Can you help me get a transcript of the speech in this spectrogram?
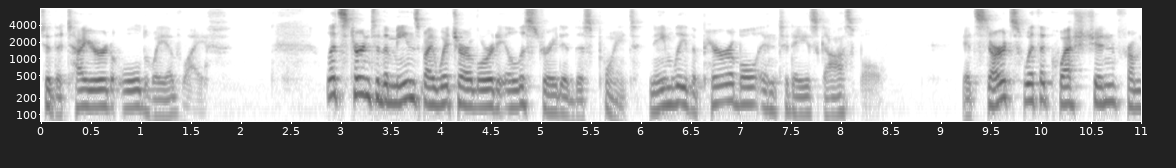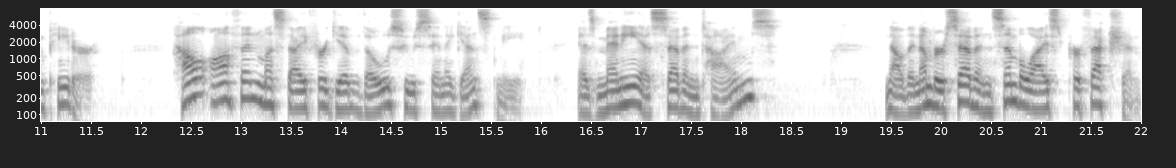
to the tired old way of life. Let's turn to the means by which our Lord illustrated this point, namely the parable in today's gospel. It starts with a question from Peter How often must I forgive those who sin against me? As many as seven times? Now, the number seven symbolized perfection.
